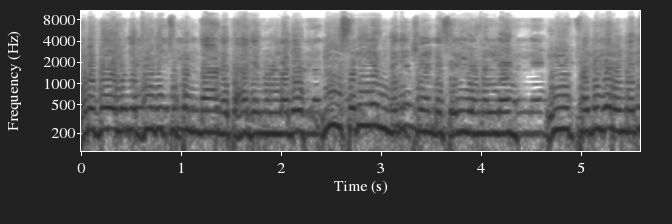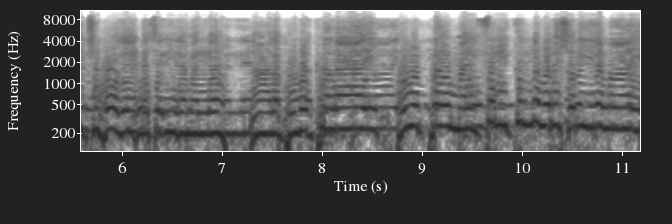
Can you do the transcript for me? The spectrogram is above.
വെറുതെ ഇങ്ങനെ ജീവിച്ചിട്ടെന്താണ് കാര്യമുള്ളത്? ഈ ശരീരം മരിക്കേണ്ട ശരീരമല്ലേ? ഈ ചെടികൾ മരിച്ചു പോകേണ്ട ശരീരമല്ലേ? നാളെ പുഴുക്കളായി പുഴുക്കൾ മത്സരിക്കുന്ന ഒരു ശരീരമായി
